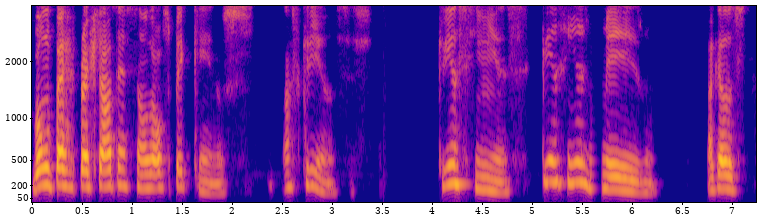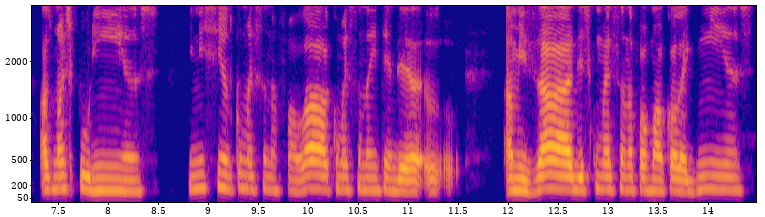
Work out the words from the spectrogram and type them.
Vamos prestar atenção aos pequenos, às crianças criancinhas, criancinhas mesmo, aquelas as mais purinhas, iniciando, começando a falar, começando a entender uh, amizades, começando a formar coleguinhas,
